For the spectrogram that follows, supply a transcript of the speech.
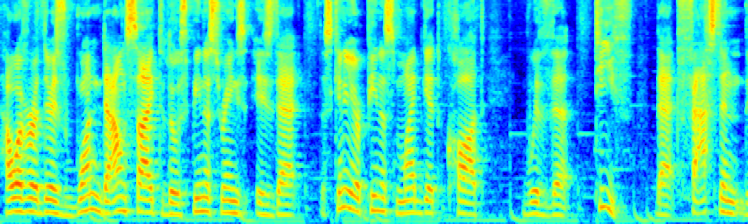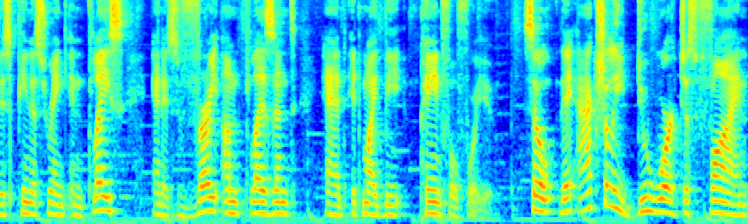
However, there's one downside to those penis rings is that the skin of your penis might get caught with the teeth that fasten this penis ring in place and it's very unpleasant and it might be painful for you. So they actually do work just fine.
